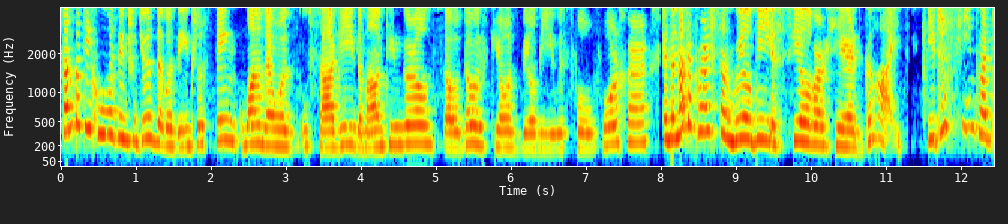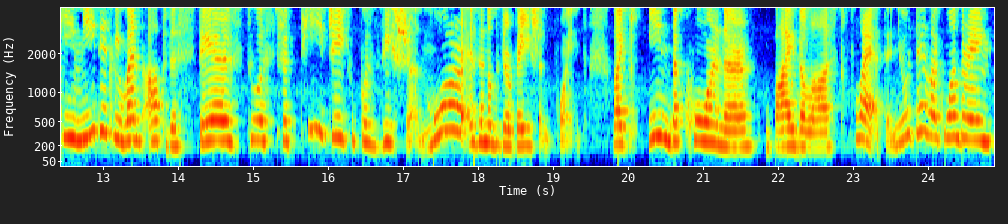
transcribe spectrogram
Somebody who was introduced that was interesting, one of them was Usagi, the mountain girl, so those skills will be useful for her. And another person will be a silver haired guy. It just seemed like he immediately went up the stairs to a strategic position, more as an observation point, like in the corner by the last flat. And you're there like wondering,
